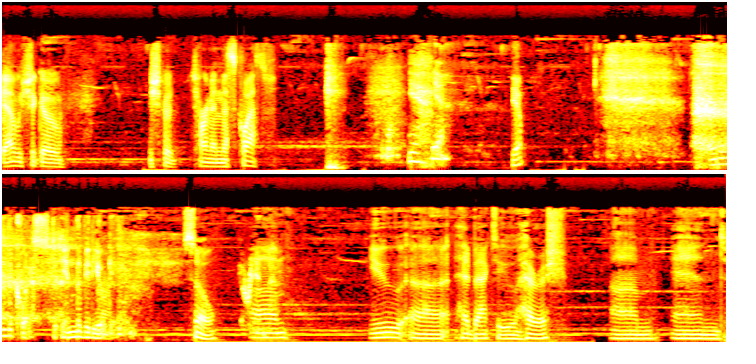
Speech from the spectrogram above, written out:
Yeah, we should go. We should go turn in this quest. Yeah. Yeah. Yep. In the quest in the video game. So, um, you uh, head back to Harish, um, and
